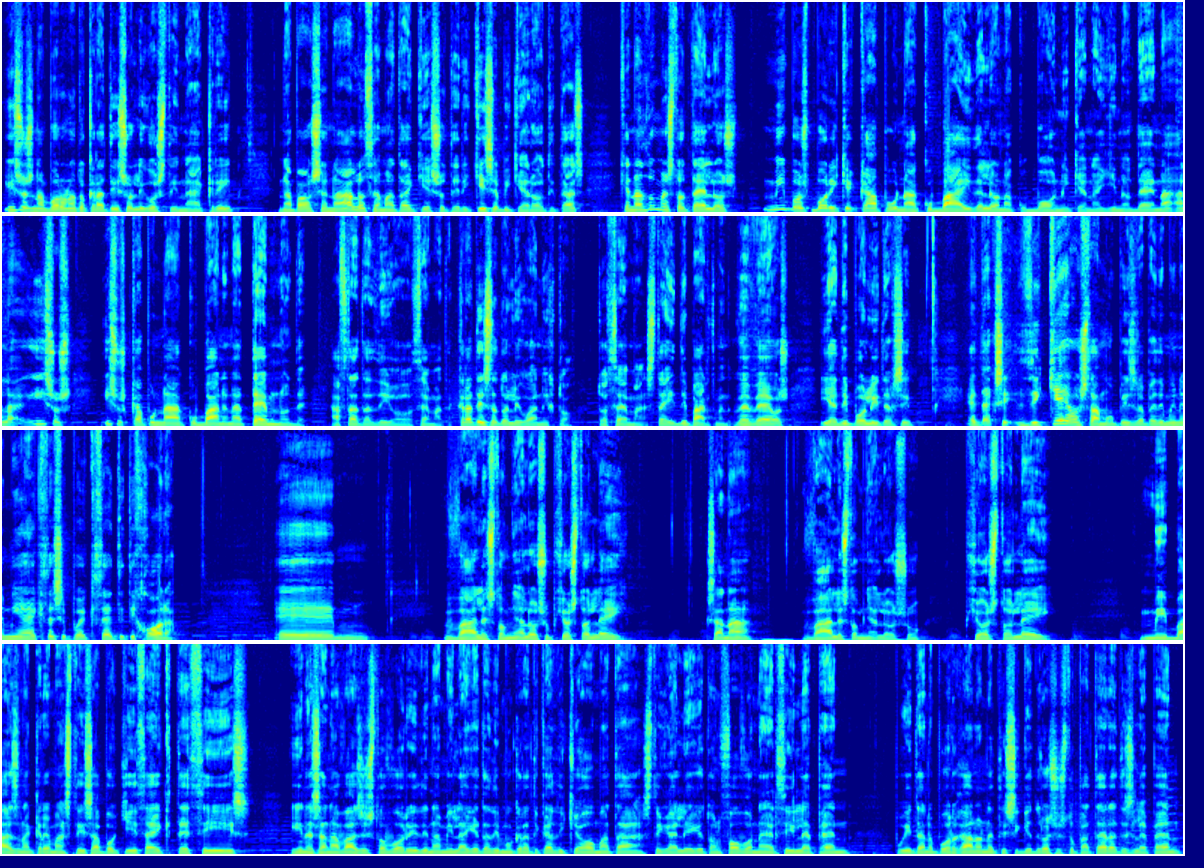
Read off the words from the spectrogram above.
Ίσως να μπορώ να το κρατήσω λίγο στην άκρη, να πάω σε ένα άλλο θεματάκι εσωτερικής επικαιρότητας και να δούμε στο τέλος μήπως μπορεί και κάπου να ακουμπάει, δεν λέω να κουμπώνει και να γίνονται ένα, αλλά ίσως, ίσως κάπου να ακουμπάνε, να τέμνονται αυτά τα δύο θέματα. Κρατήστε το λίγο ανοιχτό το θέμα State Department. Βεβαίως η αντιπολίτευση Εντάξει, δικαίως θα μου πεις ρε παιδί μου, είναι μια έκθεση που εκθέτει τη χώρα. Ε, βάλες στο μυαλό σου ποιος το λέει. Ξανά, βάλες στο μυαλό σου ποιος το λέει. Μην πας να κρεμαστείς από εκεί, θα εκτεθείς. Είναι σαν να βάζεις το βορίδι να μιλά για τα δημοκρατικά δικαιώματα στη Γαλλία για τον φόβο να έρθει η Λεπέν που ήταν που οργάνωνε τις συγκεντρώσεις του πατέρα της Λεπέν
